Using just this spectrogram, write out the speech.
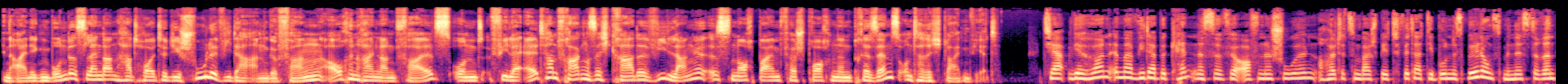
In einigen Bundesländern hat heute die Schule wieder angefangen, auch in Rheinland-Pfalz. Und viele Eltern fragen sich gerade, wie lange es noch beim versprochenen Präsenzunterricht bleiben wird. Tja, wir hören immer wieder Bekenntnisse für offene Schulen. Heute zum Beispiel twittert die Bundesbildungsministerin,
